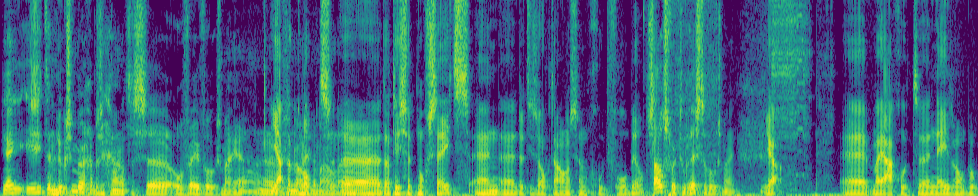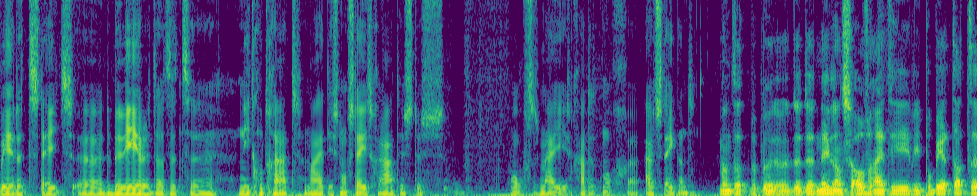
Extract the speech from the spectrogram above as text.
Ja, je ziet in Luxemburg hebben ze gratis uh, OV volgens mij, hè? Uh, ja, dat klopt. Helemaal, uh, dat is het nog steeds. En dat is ook trouwens een goed voorbeeld. Zelfs voor toeristen volgens mij. Ja. maar ja, goed. Nederland probeert het steeds te beweren dat het niet goed gaat. Maar het is nog steeds gratis. Dus volgens mij gaat het nog uitstekend. Want dat, de, de, Nederlandse overheid die, die probeert dat uh,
